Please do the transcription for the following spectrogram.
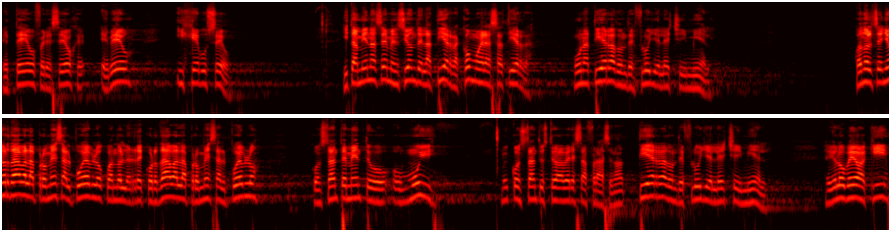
eteo, fereceo, ebeo y Jebuseo. Y también hace mención de la tierra. ¿Cómo era esa tierra? Una tierra donde fluye leche y miel. Cuando el Señor daba la promesa al pueblo, cuando le recordaba la promesa al pueblo, constantemente o, muy, muy constante usted va a ver esa frase, ¿no? Tierra donde fluye leche y miel. Yo lo veo aquí,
